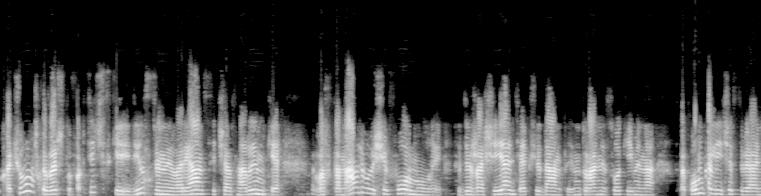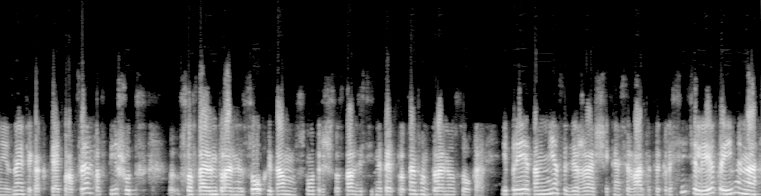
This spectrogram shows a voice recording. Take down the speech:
хочу вам сказать, что фактически единственный вариант сейчас на рынке восстанавливающей формулы, содержащие антиоксиданты, и натуральные соки именно в таком количестве, они, знаете, как 5% пишут в составе натуральный сок, и там смотришь состав действительно 5% натурального сока. И при этом не содержащие консервантов и красители, это именно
